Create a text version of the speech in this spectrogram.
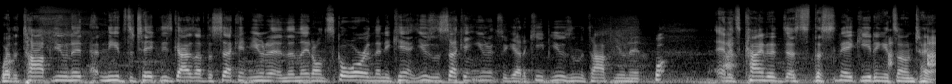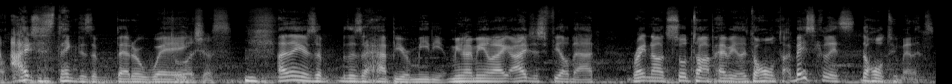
Where the top unit needs to take these guys off the second unit, and then they don't score, and then you can't use the second unit, so you got to keep using the top unit. Well, and it's kind of just the snake eating its own tail. I just think there's a better way. Delicious. I think there's a there's a happier medium. You know what I mean? Like I just feel that right now it's so top heavy, like the whole time. Basically, it's the whole two minutes.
